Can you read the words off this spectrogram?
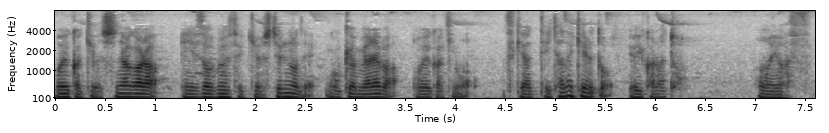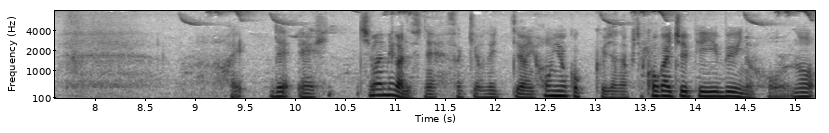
お絵かきをしながら映像分析をしているので、ご興味あればお絵かきも付き合っていただけると良いかなと思います。はい。で、えー、1枚目がですね、先ほど言ったように本予告じゃなくて公開中 PV の方の、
